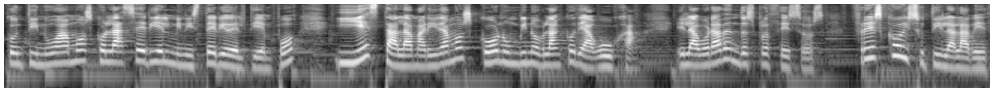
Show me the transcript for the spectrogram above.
continuamos con la serie El Ministerio del Tiempo y esta la maridamos con un vino blanco de aguja, elaborado en dos procesos, fresco y sutil a la vez,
